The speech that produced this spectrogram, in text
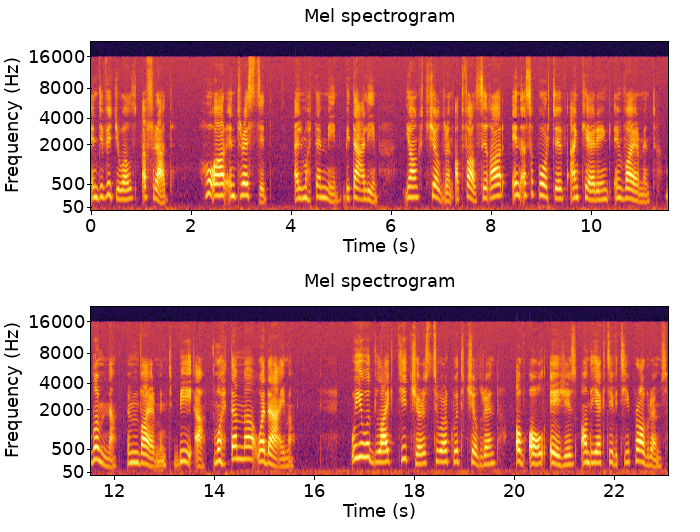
individuals أفراد who are interested المهتمين بتعليم young children أطفال صغار in a supportive and caring environment ضمن environment بيئة مهتمة وداعمة We would like teachers to work with children of all ages on the activity programs.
